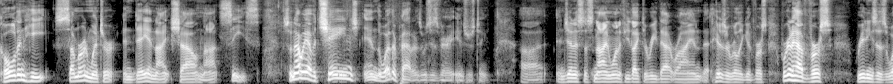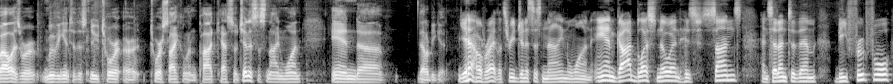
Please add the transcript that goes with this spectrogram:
cold and heat, summer and winter, and day and night shall not cease. So now we have a change in the weather patterns, which is very interesting. Uh, in Genesis 9 1, if you'd like to read that, Ryan, that, here's a really good verse. We're going to have verse readings as well as we're moving into this new tour, tour cycle and podcast. So Genesis 9 1, and uh, that'll be good. Yeah, all right. Let's read Genesis 9 1. And God blessed Noah and his sons and said unto them, Be fruitful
